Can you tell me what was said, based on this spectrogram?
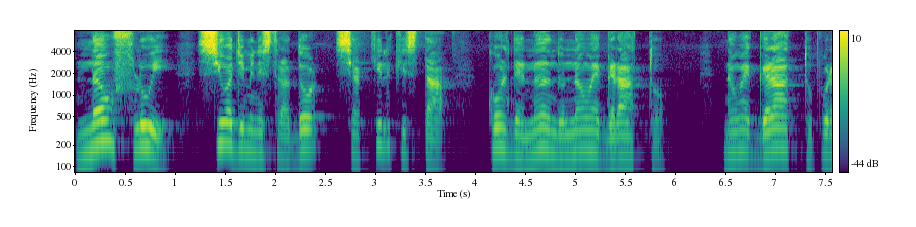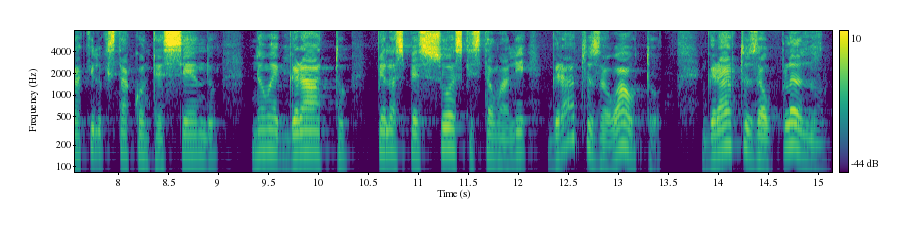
não flui se o administrador, se aquilo que está coordenando não é grato, não é grato por aquilo que está acontecendo, não é grato pelas pessoas que estão ali, gratos ao alto, gratos ao plano,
